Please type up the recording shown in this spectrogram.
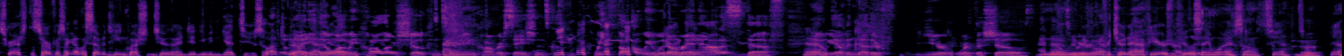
scratched the surface. I got like 17 questions here that I didn't even get to. So I will have to Well, go now you know why you we call our show "Continuing Conversations" because we thought we would have ran out of stuff, Yeah. and we have another year worth of shows. I know we've been going for two and a half years. We feel the same way. So it's, yeah. So yeah.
